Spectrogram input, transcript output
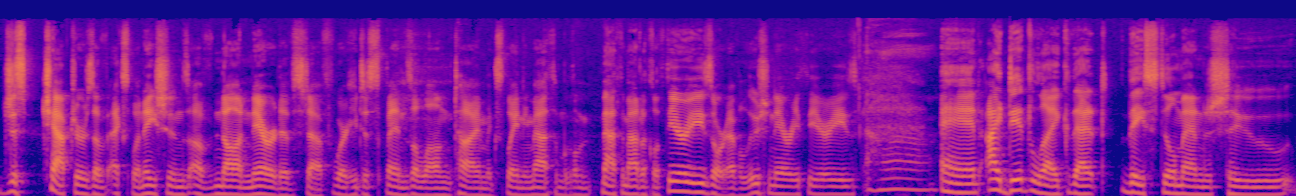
just chapters of explanations of non-narrative stuff where he just spends a long time explaining mathematical mathematical theories or evolutionary theories. Uh-huh. And I did like that they still managed to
